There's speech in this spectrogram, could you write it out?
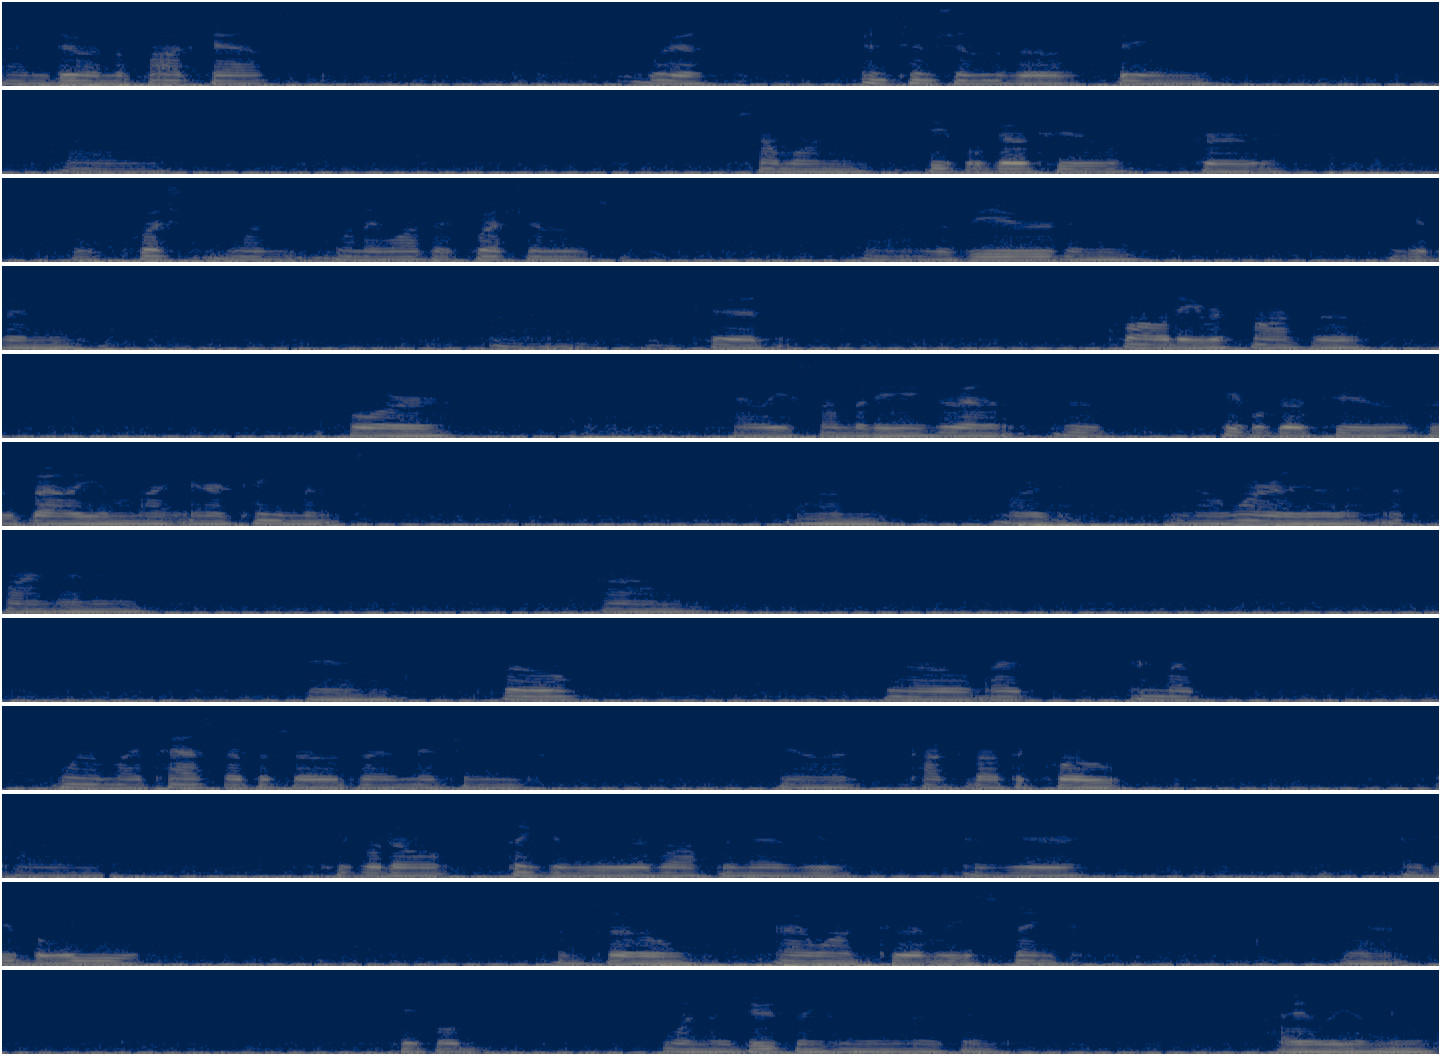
I'm doing the podcast with intentions of being um, someone people go to for with question when when they want their questions uh, reviewed and given uh, good quality responses or somebody who ha who people go to who value my entertainment um, or you know one or the other. That's fine by me. Um, and so you know I in my one of my past episodes I mentioned you know talked about the quote um, people don't think of you as often as you as you're as you believe. And so I want to at least think that people when they do think of me they think highly of me.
